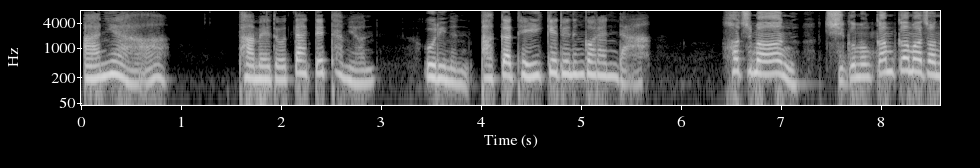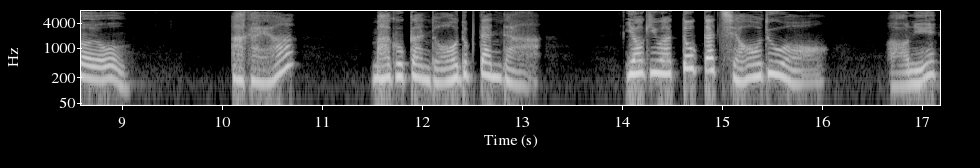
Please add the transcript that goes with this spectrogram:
아니야. 밤에도 따뜻하면 우리는 바깥에 있게 되는 거란다. 하지만 지금은 깜깜하잖아요. 아가야, 마구간도 어둡단다. 여기와 똑같이 어두워. 아니,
